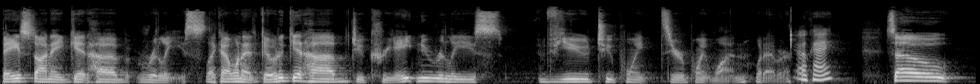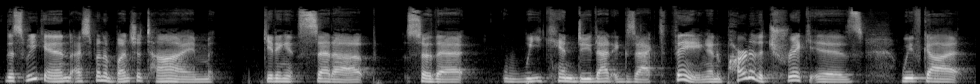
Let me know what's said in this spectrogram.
based on a GitHub release. Like I want to go to GitHub to create new release, Vue 2.0.1, whatever. Okay. So this weekend, I spent a bunch of time getting it set up so that we can do that exact thing. And part of the trick is we've got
